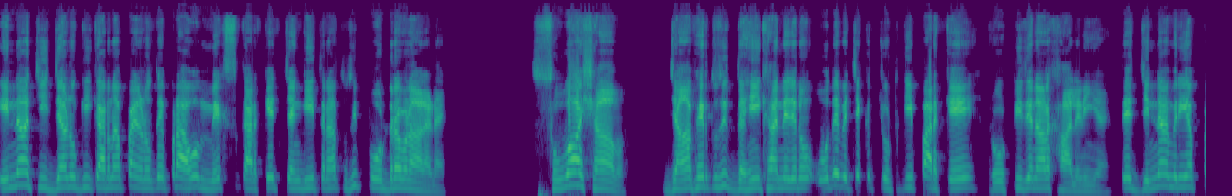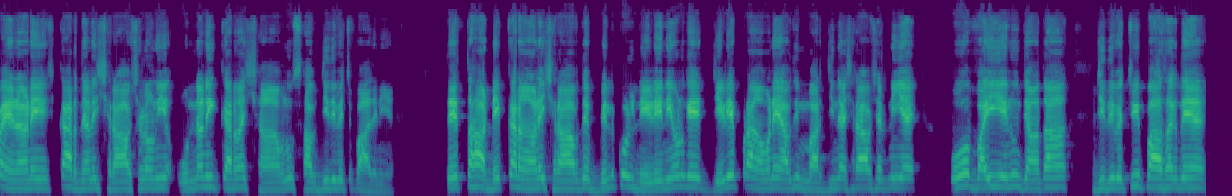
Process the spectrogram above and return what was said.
ਇਹਨਾਂ ਚੀਜ਼ਾਂ ਨੂੰ ਕੀ ਕਰਨਾ ਭੈਣੋ ਤੇ ਭਰਾਵੋ ਮਿਕਸ ਕਰਕੇ ਚੰਗੀ ਤਰ੍ਹਾਂ ਤੁਸੀਂ ਪਾਊਡਰ ਬਣਾ ਲੈਣਾ ਹੈ। ਸਵੇਰ ਸ਼ਾਮ ਜਾਂ ਫਿਰ ਤੁਸੀਂ ਦਹੀਂ ਖਾਣੇ ਜਦੋਂ ਉਹਦੇ ਵਿੱਚ ਇੱਕ ਚੁਟਕੀ ਭਰ ਕੇ ਰੋਟੀ ਦੇ ਨਾਲ ਖਾ ਲੈਣੀ ਹੈ ਤੇ ਜਿੰਨਾ ਮੇਰੀਆਂ ਭੈਣਾਂ ਨੇ, ਘਰਦਿਆਂ ਲਈ ਸ਼ਰਾਬ ਛਡਾਉਣੀ ਹੈ, ਉਹਨਾਂ ਨੇ ਕਰਨਾ ਸ਼ਾਮ ਨੂੰ ਸਬਜ਼ੀ ਦੇ ਵਿੱਚ ਪਾ ਦੇਣੀ ਹੈ। ਤੇ ਤੁਹਾਡੇ ਘਰਾਂ ਵਾਲੇ ਸ਼ਰਾਬ ਦੇ ਬਿਲਕੁਲ ਨੇੜੇ ਨਹੀਂ ਹੋਣਗੇ ਜਿਹੜੇ ਭਰਾਵਾਂ ਨੇ ਆਪਦੀ ਮਰਜ਼ੀ ਨਾਲ ਸ਼ਰਾਬ ਛੱਡਣੀ ਹੈ, ਉਹ ਬਾਈ ਇਹਨੂੰ ਜਾਂ ਤਾਂ ਜਿਹਦੇ ਵਿੱਚ ਵੀ ਪਾ ਸਕਦੇ ਆ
